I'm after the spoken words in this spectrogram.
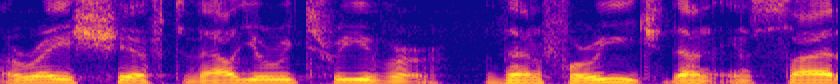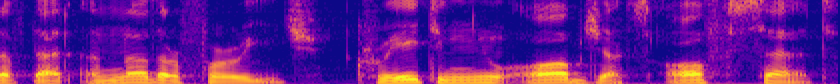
Array shift, value retriever, then for each, then inside of that another for each, creating new objects, offset,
